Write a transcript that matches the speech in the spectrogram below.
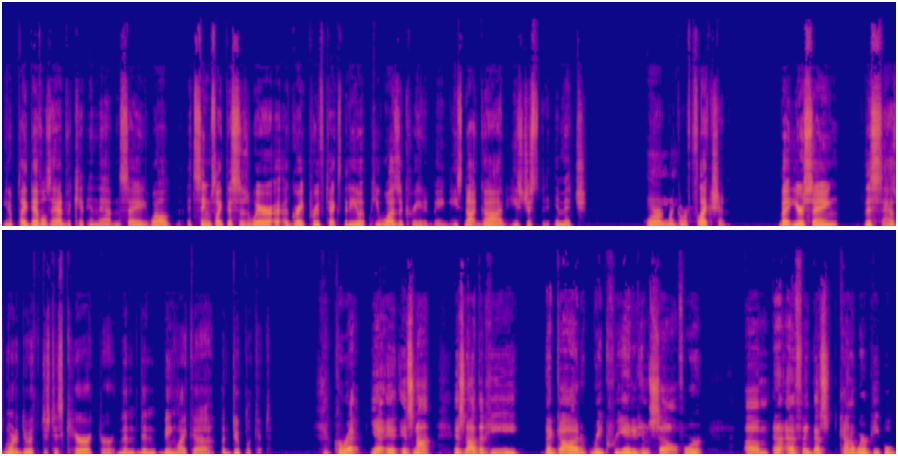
you know, play devil's advocate in that and say, well, it seems like this is where a, a great proof text that he he was a created being. He's not God, he's just an image or like a reflection. But you're saying this has more to do with just his character than than being like a, a duplicate. Correct. Yeah, it, it's not it's not that he that God recreated himself or um and I think that's kind of where people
